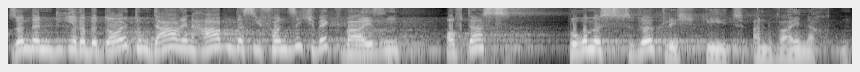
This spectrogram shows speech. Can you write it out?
sondern die ihre Bedeutung darin haben, dass sie von sich wegweisen auf das, worum es wirklich geht an Weihnachten.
